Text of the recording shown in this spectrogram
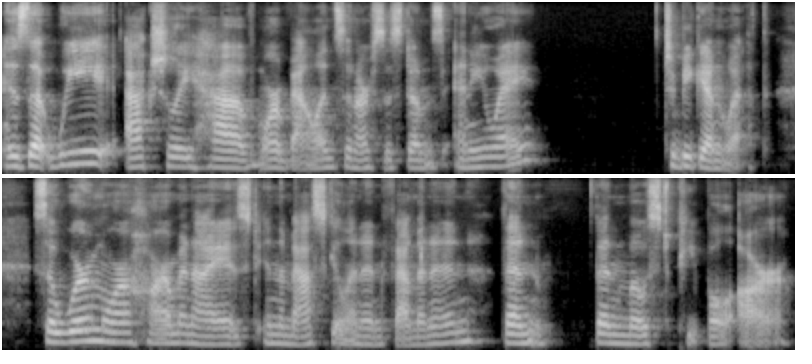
is that we actually have more balance in our systems anyway to begin with. So we're more harmonized in the masculine and feminine than than most people are.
